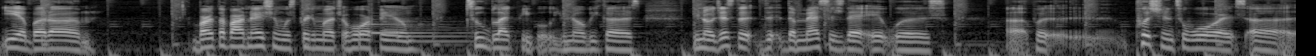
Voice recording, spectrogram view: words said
Yeah, but um, Birth of Our Nation was pretty much a horror film to black people, you know, because you know just the the, the message that it was uh, pushing towards uh,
